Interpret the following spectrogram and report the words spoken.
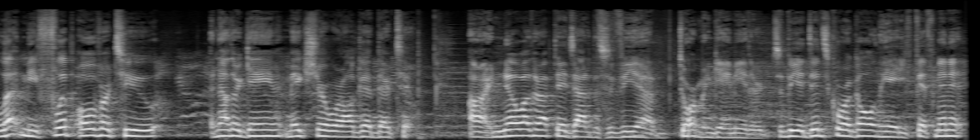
Let me flip over to another game, make sure we're all good there too. All right, no other updates out of the Sevilla Dortmund game either. Sevilla did score a goal in the 85th minute.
